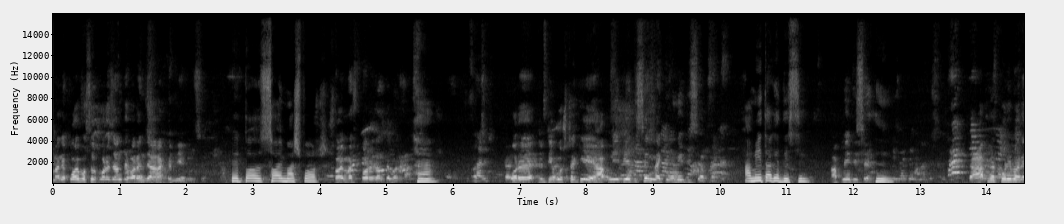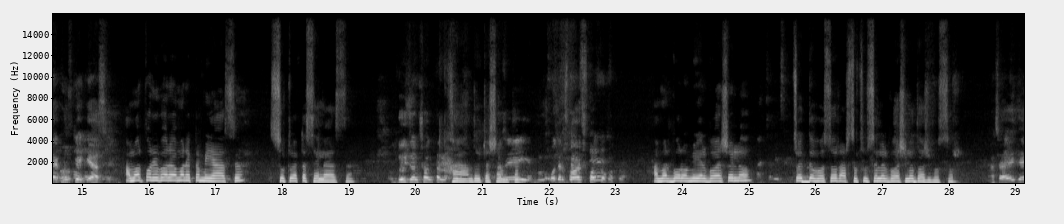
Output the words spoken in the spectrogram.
মানে কয় বছর পরে জানতে পারেন যে আর একটা বিয়ে করছে? এরপর ছয় মাস পর। ছয় মাস পরে জানতে পারেন? হ্যাঁ। আচ্ছা। পরে ডিভোর্সটা কি আপনি দিয়ে দিছেন নাকি উনি দিছে আপনাকে? আমি তাকে দিছি। আপনি দিছেন? আপনার পরিবারে এখন কে কে আছে? আমার পরিবারে আমার একটা মেয়ে আছে ছোট একটা ছেলে আছে। দুইজন সন্তান আছে? হ্যাঁ দুইটা সন্তান। ওদের বয়স কত কত? আমার বড় মেয়ের বয়স হলো চোদ্দ বছর আর ছোট ছেলের বয়স হলো দশ বছর। আচ্ছা এই যে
